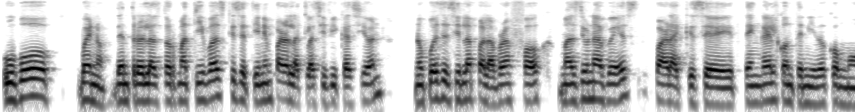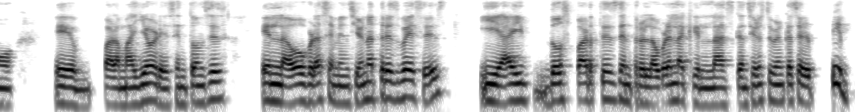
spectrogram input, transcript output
hubo, bueno, dentro de las normativas que se tienen para la clasificación, no puedes decir la palabra fuck más de una vez para que se tenga el contenido como eh, para mayores. Entonces, en la obra se menciona tres veces y hay dos partes dentro de la obra en la que las canciones tuvieron que hacer pip,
